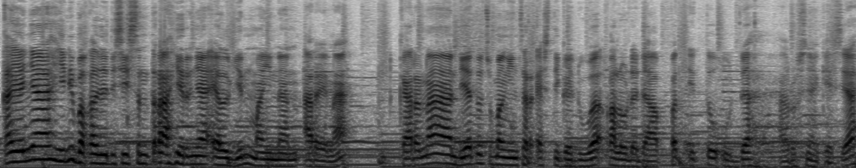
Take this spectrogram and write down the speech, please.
Kayaknya ini bakal jadi season terakhirnya Elgin mainan arena. Karena dia tuh cuma ngincer S32 kalau udah dapet itu udah harusnya guys ya.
